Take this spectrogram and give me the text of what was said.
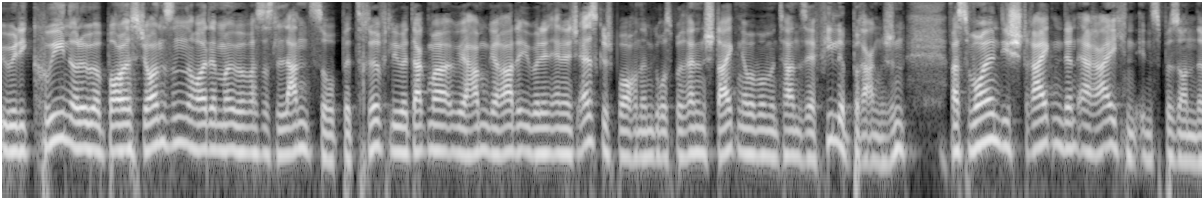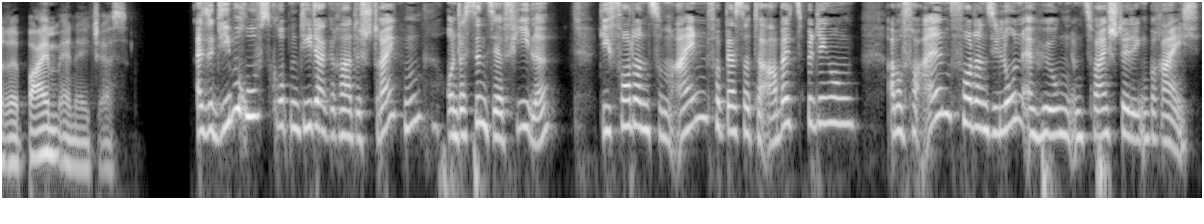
über die Queen oder über Boris Johnson, heute mal über was das Land so betrifft. Liebe Dagmar, wir haben gerade über den NHS gesprochen. In Großbritannien steigen aber momentan sehr viele Branchen. Was wollen die Streikenden erreichen, insbesondere beim NHS? Also die Berufsgruppen, die da gerade streiken, und das sind sehr viele, die fordern zum einen verbesserte Arbeitsbedingungen, aber vor allem fordern sie Lohnerhöhungen im zweistelligen Bereich,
